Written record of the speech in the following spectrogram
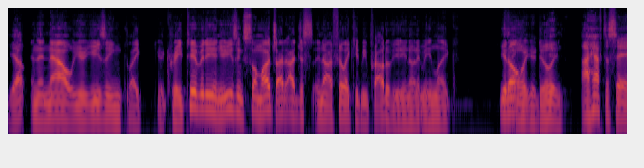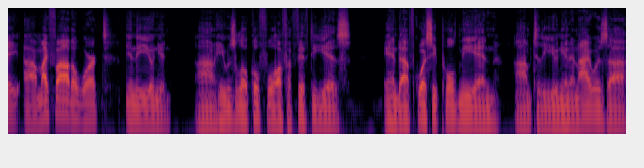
Yep. and then now you're using like your creativity and you're using so much. I, I just you know I feel like he'd be proud of you. You know what I mean? Like you know what you're doing. I have to say, uh, my father worked in the union. Uh, he was local four for 50 years, and uh, of course, he pulled me in um, to the union. And I was, uh,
